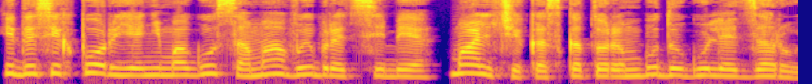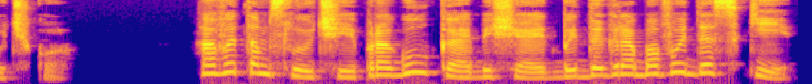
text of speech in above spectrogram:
И до сих пор я не могу сама выбрать себе мальчика, с которым буду гулять за ручку. А в этом случае прогулка обещает быть до гробовой доски.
